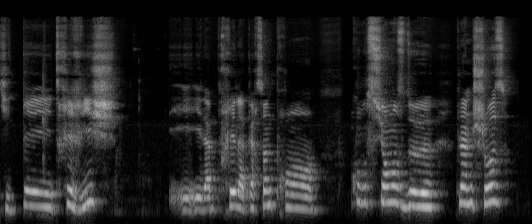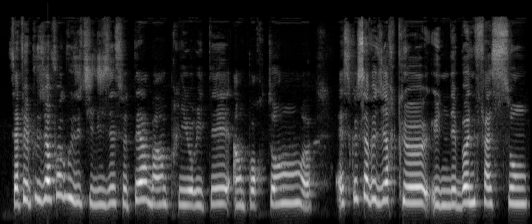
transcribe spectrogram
qui est très riche. Et, après, la personne prend conscience de plein de choses. Ça fait plusieurs fois que vous utilisez ce terme, hein, priorité, important. Euh, est-ce que ça veut dire que une des bonnes façons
